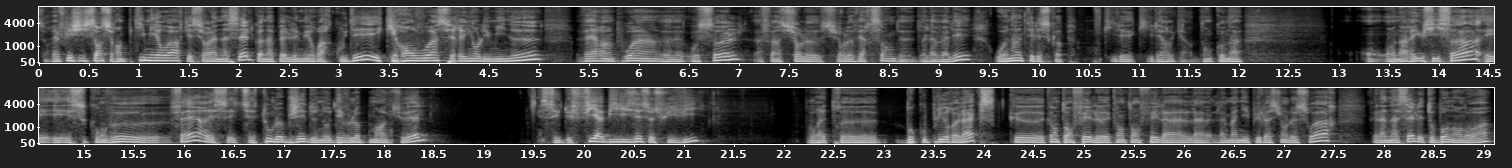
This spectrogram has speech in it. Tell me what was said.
se réfléchissant sur un petit miroir qui est sur la nacelle, qu'on appelle le miroir coudé, et qui renvoie ses rayons lumineux vers un point euh, au sol, enfin sur le sur le versant de, de, la vallée, où on a un télescope qui les, qui les regarde. Donc on a on, a réussi ça, et, et ce qu'on veut faire, et c'est tout l'objet de nos développements actuels, c'est de fiabiliser ce suivi pour être euh, beaucoup plus relax que quand on fait le quand on fait la, la, la manipulation le soir, que la nacelle est au bon endroit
